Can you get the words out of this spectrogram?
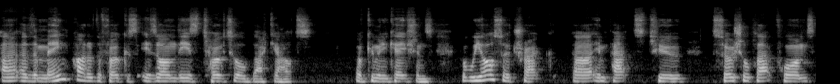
uh, the main part of the focus is on these total blackouts of communications, but we also track uh, impacts to social platforms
